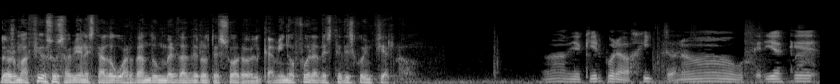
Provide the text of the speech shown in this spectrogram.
Los mafiosos habían estado guardando un verdadero tesoro, el camino fuera de este disco infierno. Ah, había que ir por abajito, ¿no? Vos querías que...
